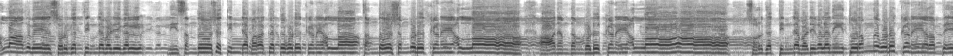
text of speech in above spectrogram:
അള്ളാഹുവേ സ്വർഗത്തിന്റെ വഴികൾ. നീ സന്തോഷത്തിന്റെ പറക്കത്ത് കൊടുക്കണേ അല്ലാ. സന്തോഷം കൊടുക്കണേ അല്ലാ. ആനന്ദം കൊടുക്കണേ അല്ലാ. സ്വർഗത്തിന്റെ വഴികൾ നീ തുറന്നു കൊടുക്കണേ റബ്ബേ.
